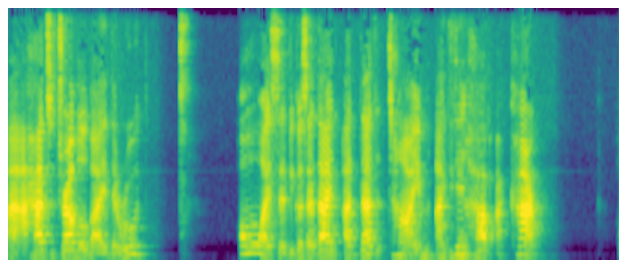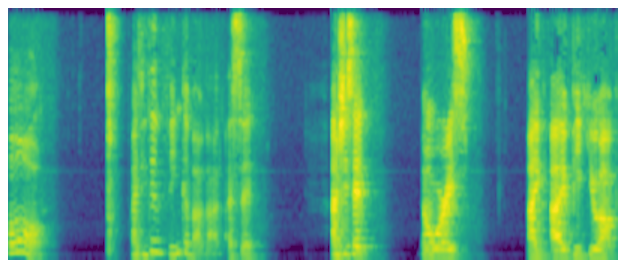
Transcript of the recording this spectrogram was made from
I, I had to travel by the route. Oh, I said, because at that, at that time I didn't have a car. Oh, I didn't think about that. I said, and she said, don't worry, I, I pick you up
